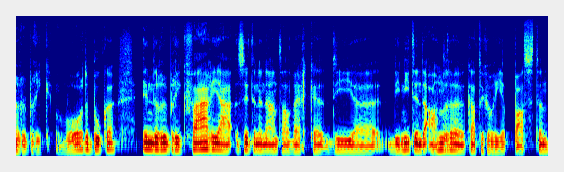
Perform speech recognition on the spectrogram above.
een rubriek woordenboeken. In de rubriek Varia zitten een aantal werken die, uh, die niet in de andere categorieën pasten,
